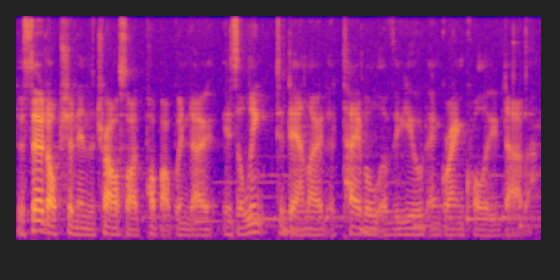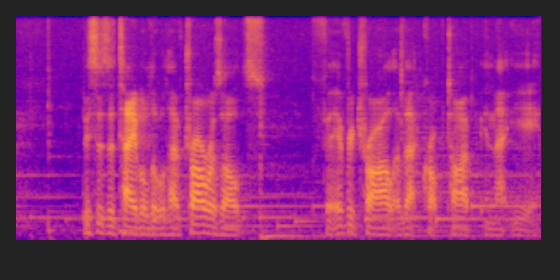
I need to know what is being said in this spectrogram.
The third option in the trial site pop-up window is a link to download a table of the yield and grain quality data. This is a table that will have trial results for every trial of that crop type in that year.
